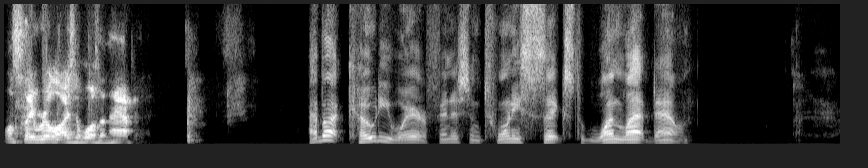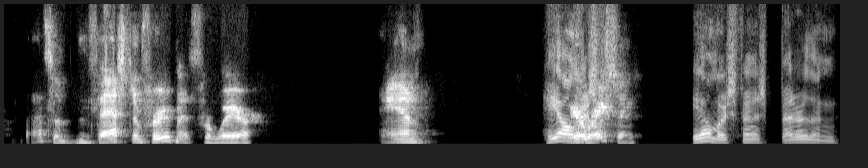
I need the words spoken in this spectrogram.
once they realized it wasn't happening. How about Cody Ware finishing 26th, one lap down? That's a vast improvement for Ware and He almost, Ware Racing. he almost finished better than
